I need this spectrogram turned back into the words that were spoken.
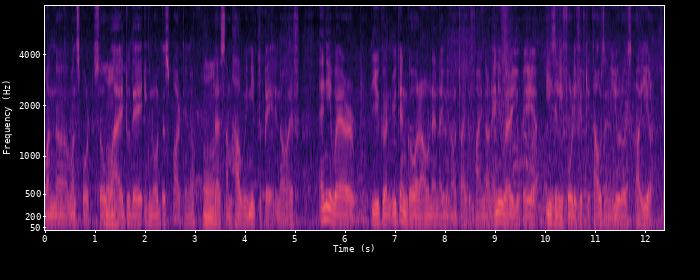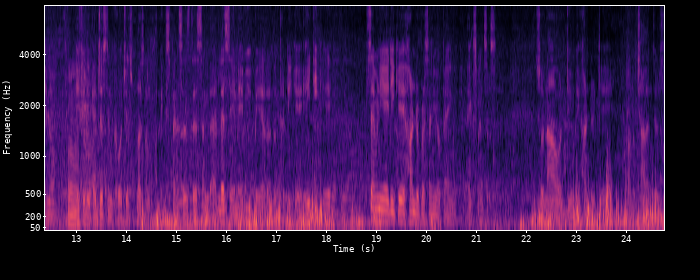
one uh, one sport. So mm. why do they ignore this part? You know, mm. that somehow we need to pay. You know, if anywhere you can you can go around and like you know try to find out anywhere you pay easily 40 50,000 euros a year you know mm. if you look at just in coaches plus on expenses this and that let's say maybe you pay another 30k 80k 70 80k 100% you're paying expenses so now do you make 100k on the challengers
